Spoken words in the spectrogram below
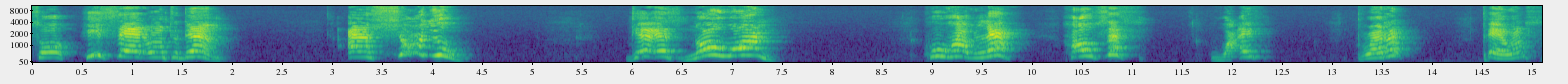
So he said unto them, I assure you, there is no one who have left houses, wife, brother, parents,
